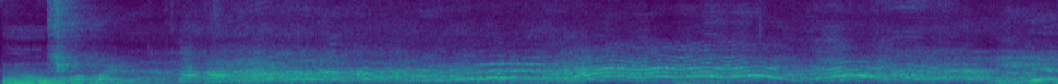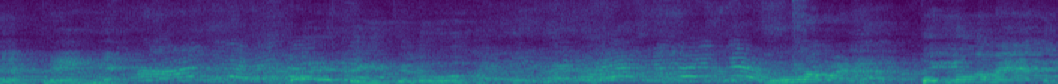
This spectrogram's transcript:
ಹ್ಞೂ ಮಾಡಿದ. ಇಲ್ಲೇ ಅಲ್ಲ ಟ್ರೈನ್ ಬಾಯ ತೆಗಿತಿಲ್ಲ? ಹ್ಞೂ ಮಾಡಿದ. ತೆನ್ನು ಯಾತ್ರಿ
